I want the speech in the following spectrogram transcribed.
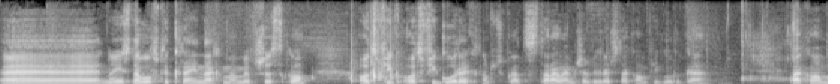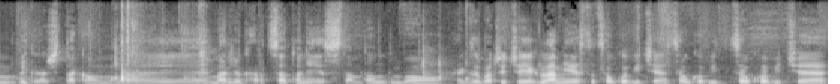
Eee, No i znowu w tych krainach mamy wszystko. Od, fig od figurek, na przykład starałem się wygrać taką figurkę, taką wygrać, taką e, Mario Kartsa, to nie jest stamtąd, bo jak zobaczycie, jak dla mnie jest to całkowicie, całkowicie, całkowicie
